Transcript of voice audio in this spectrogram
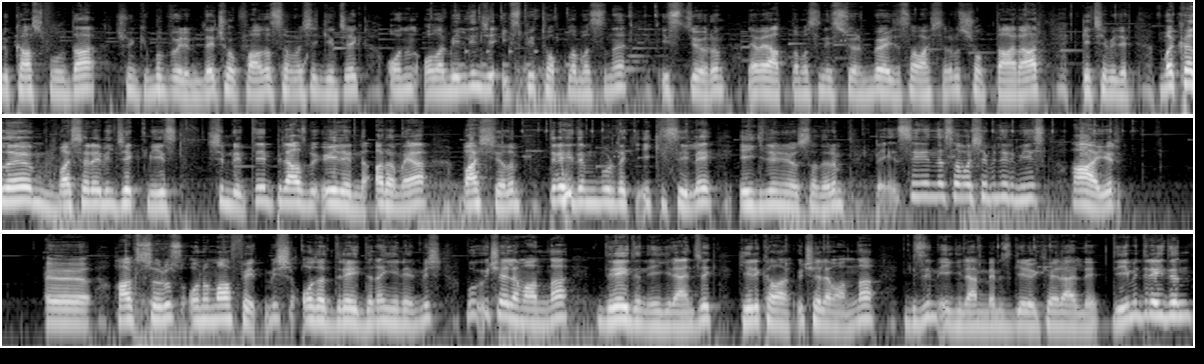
Lucas burada çünkü bu bölümde çok fazla savaşa girecek. Onun olabildiğince XP toplamasını istiyorum. Level atlamasını istiyorum. Böylece savaşlarımız çok daha rahat geçebilir. Bakalım başarabilecek miyiz? Şimdi Team Plazma üyelerini aramaya başlayalım. Drayden buradaki ikisiyle ilgileniyor sanırım. Seninle savaşabilir miyiz? Hayır. Ee, Haxorus onu mahvetmiş. O da Drayden'a yenilmiş. Bu üç elemanla Drayden ilgilenecek. Geri kalan üç elemanla bizim ilgilenmemiz gerekiyor herhalde. Değil mi Drayden?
